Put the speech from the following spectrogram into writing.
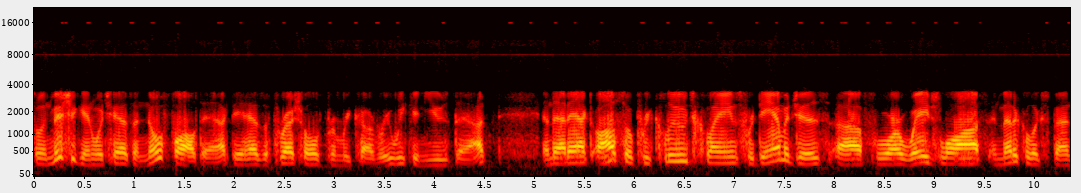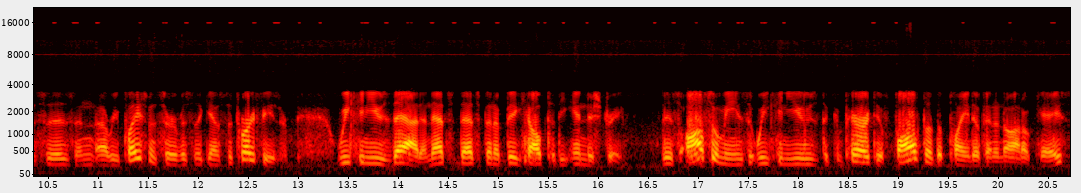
So in Michigan, which has a no fault act, it has a threshold from recovery. We can use that. And that act also precludes claims for damages uh, for wage loss and medical expenses and uh, replacement services against the tortfeasor. We can use that, and that's, that's been a big help to the industry. This also means that we can use the comparative fault of the plaintiff in an auto case,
